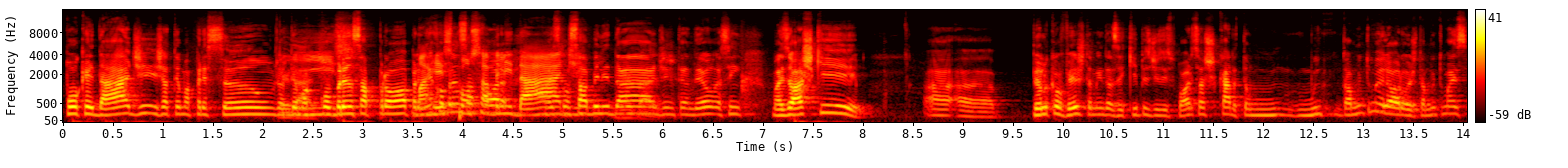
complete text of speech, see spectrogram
pouca idade e já ter uma pressão, já ter uma Verdade. cobrança própria, Uma nem cobrança fora, responsabilidade. responsabilidade, Verdade. entendeu? Assim, mas eu acho que a- a- pelo que eu vejo também das equipes de esportes, eu acho que, cara, tão muito, tá muito melhor hoje, tá muito mais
